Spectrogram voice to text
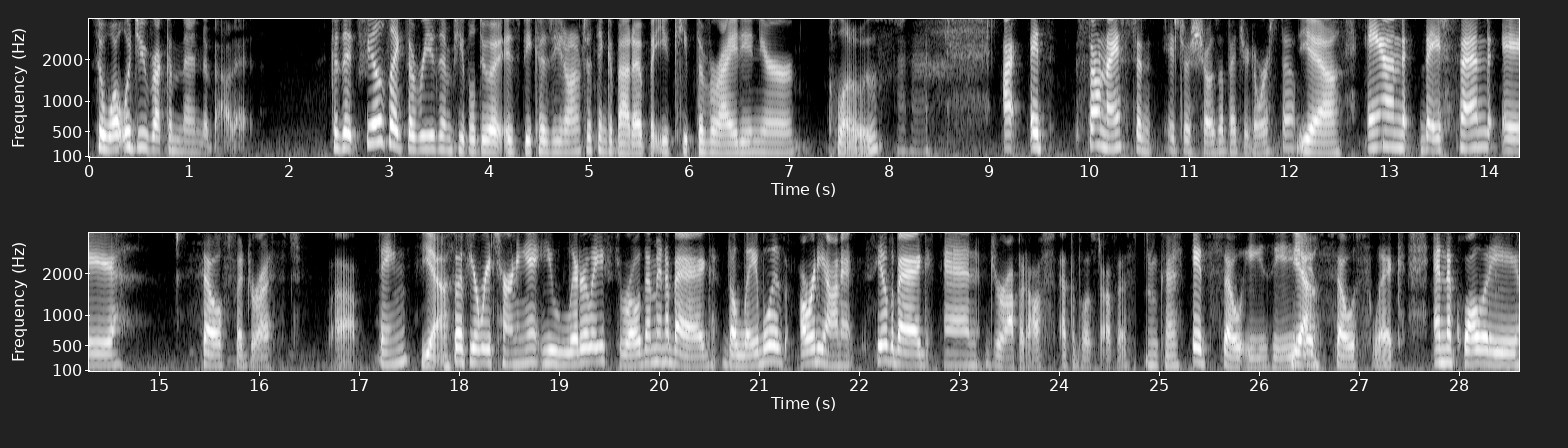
So what would you recommend about it? Because it feels like the reason people do it is because you don't have to think about it, but you keep the variety in your clothes. I, it's so nice to, it just shows up at your doorstep. Yeah. And they send a self addressed uh, thing. Yeah. So if you're returning it, you literally throw them in a bag. The label is already on it. Seal the bag and drop it off at the post office. Okay. It's so easy. Yeah. It's so slick. And the quality.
